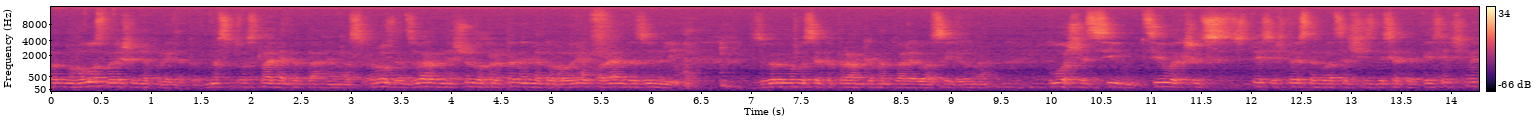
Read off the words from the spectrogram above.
Одноголосне рішення прийнято. Останнє питання у нас розгляд звернення щодо припинення. Петренко Наталія Васильівна, площа 7,6326 тисячних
